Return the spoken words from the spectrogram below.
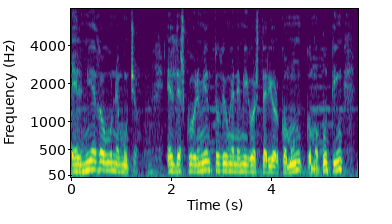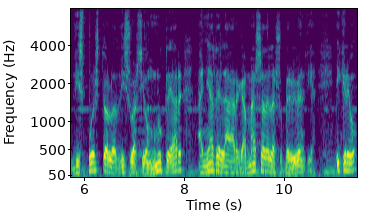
El miedo une mucho el descubrimiento de un enemigo exterior común como Putin, dispuesto a la disuasión nuclear, añade la argamasa de la supervivencia. Y creo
